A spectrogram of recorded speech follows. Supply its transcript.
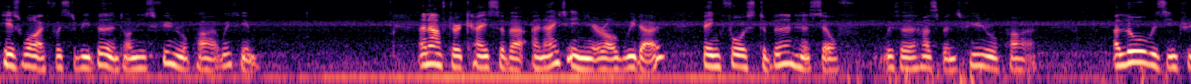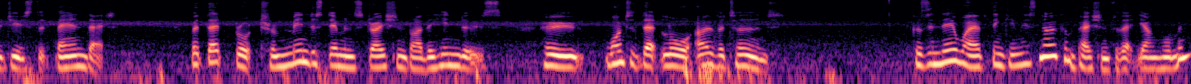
his wife was to be burnt on his funeral pyre with him. And after a case of a, an 18 year old widow being forced to burn herself with her husband's funeral pyre, a law was introduced that banned that. But that brought tremendous demonstration by the Hindus who wanted that law overturned. Because in their way of thinking, there's no compassion for that young woman.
